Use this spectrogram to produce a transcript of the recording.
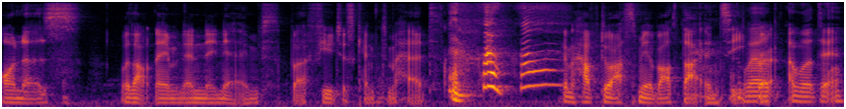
on us without naming any names, but a few just came to my head. gonna have to ask me about that in secret. Well, I will do.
